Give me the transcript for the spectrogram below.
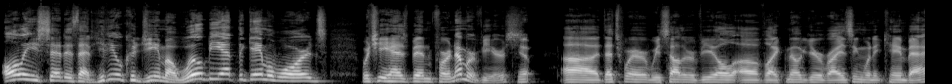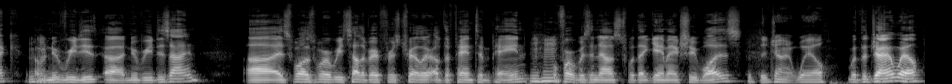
All he said is that Hideo Kojima will be at the Game Awards, which he has been for a number of years. Yep. Uh, that's where we saw the reveal of like Metal Gear Rising when it came back, of Mm-hmm. a new rede- uh, new redesign, uh, as well as where we saw the very first trailer of the Phantom Pain Mm-hmm. before it was announced what that game actually was With the giant whale. with the giant whale.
